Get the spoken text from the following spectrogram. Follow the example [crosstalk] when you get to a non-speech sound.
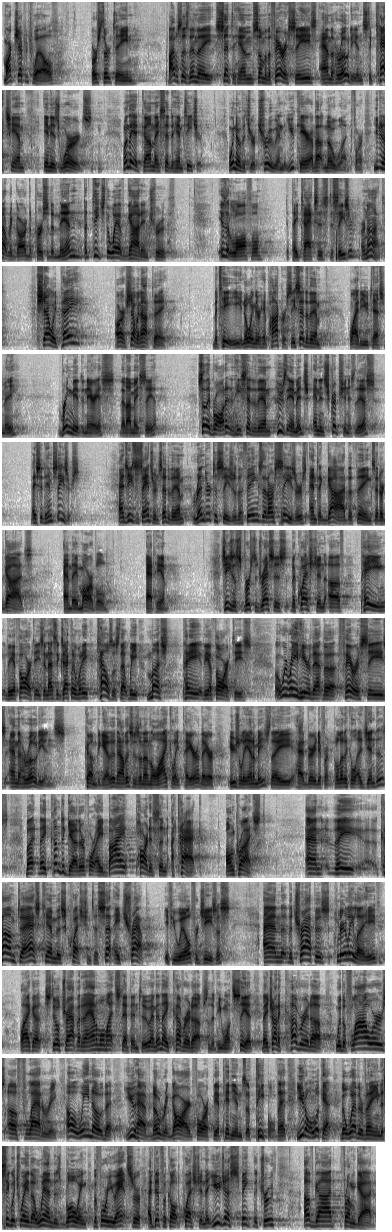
Mark chapter 12, verse 13. The Bible says, Then they sent to him some of the Pharisees and the Herodians to catch him in his words. When they had come, they said to him, Teacher, we know that you're true and that you care about no one, for you do not regard the person of men, but teach the way of God in truth. Is it lawful to pay taxes to Caesar or not? Shall we pay or shall we not pay? But he, knowing their hypocrisy, said to them, Why do you test me? Bring me a denarius that I may see it. So they brought it, and he said to them, Whose image and inscription is this? They said to him, Caesar's. And Jesus answered and said to them, Render to Caesar the things that are Caesar's, and to God the things that are God's. And they marveled at him. Jesus first addresses the question of paying the authorities, and that's exactly what he tells us that we must pay the authorities. Uh, we read here that the Pharisees and the Herodians come together. Now, this is an unlikely pair. They are usually enemies. They had very different political agendas, but they come together for a bipartisan attack on Christ. And they uh, come to ask him this question, to set a trap, if you will, for Jesus. And the trap is clearly laid like a steel trap that an animal might step into, and then they cover it up so that he won't see it. They try to cover it up with the flowers of flattery. Oh, we know that you have no regard for the opinions of people, that you don't look at the weather vane to see which way the wind is blowing before you answer a difficult question, that you just speak the truth of God from God.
